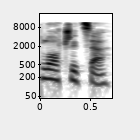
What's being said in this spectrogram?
pločica.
